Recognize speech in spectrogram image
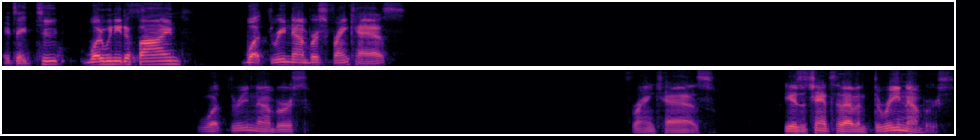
it's a two. What do we need to find? What three numbers Frank has? What three numbers Frank has? He has a chance of having three numbers.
